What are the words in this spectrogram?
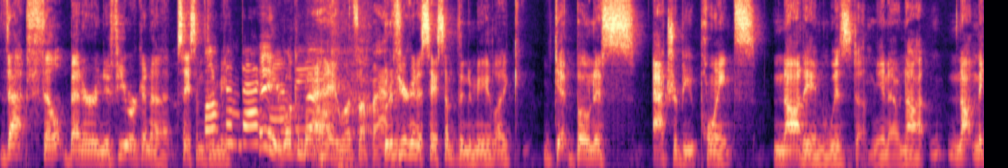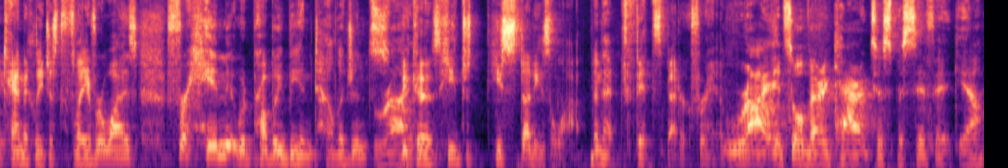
that felt better. And if you were gonna say something to me, back, hey, welcome back. Hey, what's up, Andy? But if you're gonna say something to me like get bonus attribute points, not in wisdom, you know, not not mechanically, just flavor wise, for him it would probably be intelligence Right. because he just he studies a lot and that fits better for him. Right, it's all very character specific, yeah.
